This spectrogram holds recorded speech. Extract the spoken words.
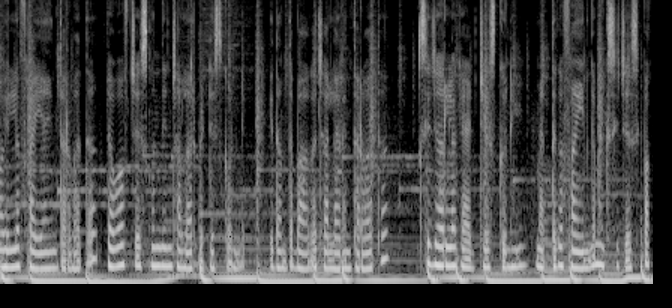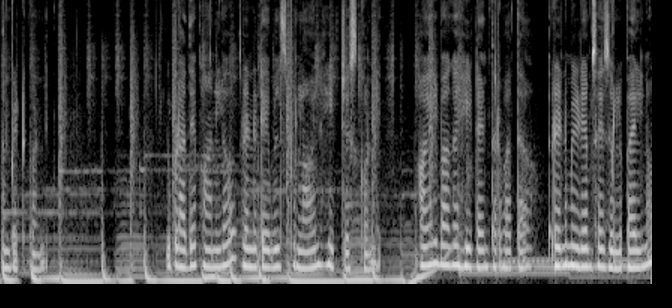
ఆయిల్లో ఫ్రై అయిన తర్వాత స్టవ్ ఆఫ్ చేసుకుని దీన్ని చల్లారి పెట్టేసుకోండి. ఇదంతా బాగా చల్లారిన తర్వాత మిక్సీ జార్లోకి యాడ్ చేసుకుని మెత్తగా ఫైన్గా మిక్సీ చేసి పక్కన పెట్టుకోండి. ఇప్పుడు అదే పాన్లో రెండు టేబుల్ స్పూన్ల ఆయిల్ హీట్ చేసుకోండి. ఆయిల్ బాగా హీట్ అయిన తర్వాత రెండు మీడియం సైజు ఉల్లిపాయలను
